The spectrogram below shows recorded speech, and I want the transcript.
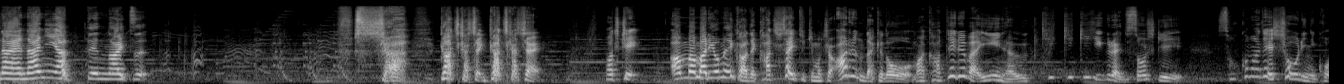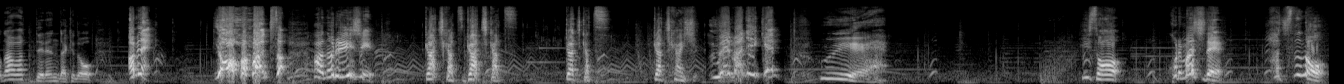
ないな、何やってんのあいつ。よっしゃガチ勝ちたいガチ勝ちたい私、あんまマリオメーカーで勝ちたいって気持ちはあるんだけど、まあ、勝てればいいな、ウッキキキキぐらいで、正直、そこまで勝利にこだわってるんだけど、危ないよーくそあのルイージガチ勝つガチ勝つガチ勝つガチ回収上まで行けうえいいぞこれマジで初の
